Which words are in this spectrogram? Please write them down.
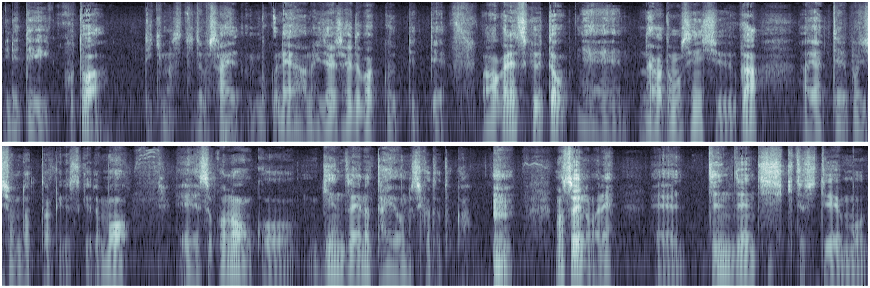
入れていくことはできます。例えばサイ、僕ね、あの左サイドバックって言って、まあ、わかりやすく言うと、えー長友選手がやってるポジションだったわけですけども、えーそこの、こう、現在の対応の仕方とか、まあそういうのはね、えー全然知識としてもう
